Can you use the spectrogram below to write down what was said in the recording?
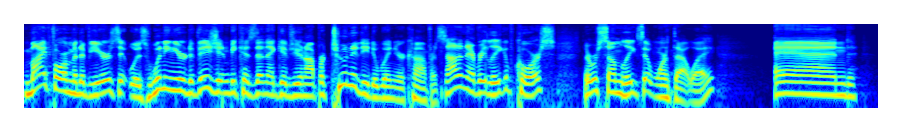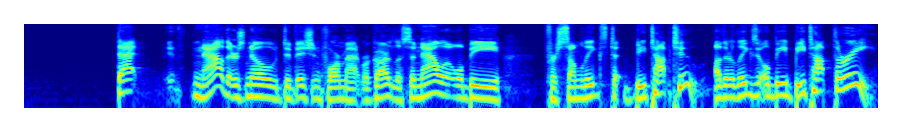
my formative years, it was winning your division because then that gives you an opportunity to win your conference. Not in every league, of course. There were some leagues that weren't that way. And that now there's no division format regardless. So now it will be for some leagues to be top two, other leagues it will be be top three,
